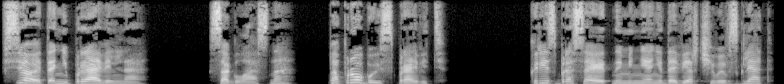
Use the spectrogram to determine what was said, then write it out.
«Все это неправильно!» «Согласна. Попробуй исправить». Крис бросает на меня недоверчивый взгляд,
